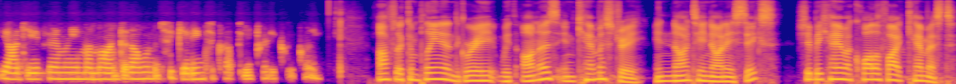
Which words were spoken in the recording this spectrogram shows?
the idea firmly in my mind that I wanted to get into property pretty quickly. After completing a degree with honours in chemistry in 1996, she became a qualified chemist.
